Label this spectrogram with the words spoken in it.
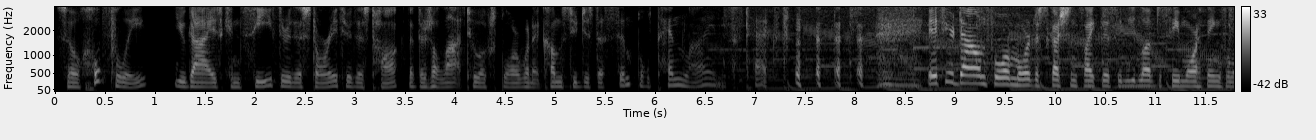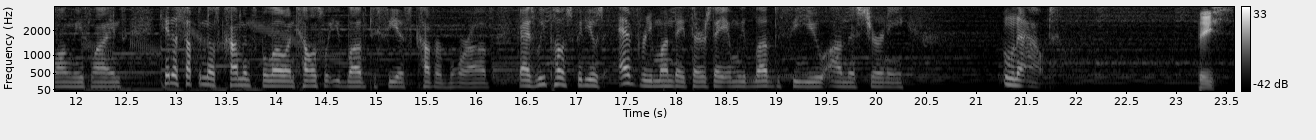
So hopefully you guys can see through this story, through this talk, that there's a lot to explore when it comes to just a simple 10 lines of text. if you're down for more discussions like this and you'd love to see more things along these lines, hit us up in those comments below and tell us what you'd love to see us cover more of. Guys, we post videos every Monday, Thursday, and we'd love to see you on this journey. Una out. Peace.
